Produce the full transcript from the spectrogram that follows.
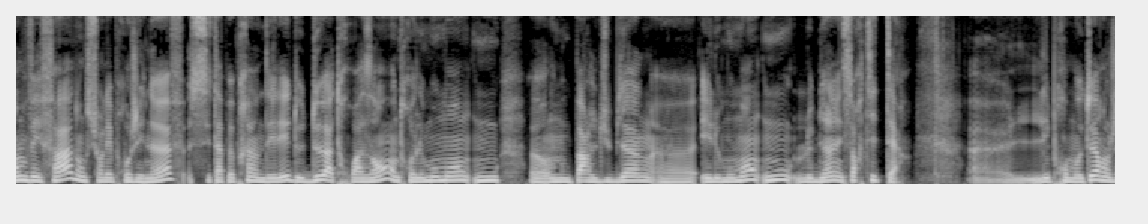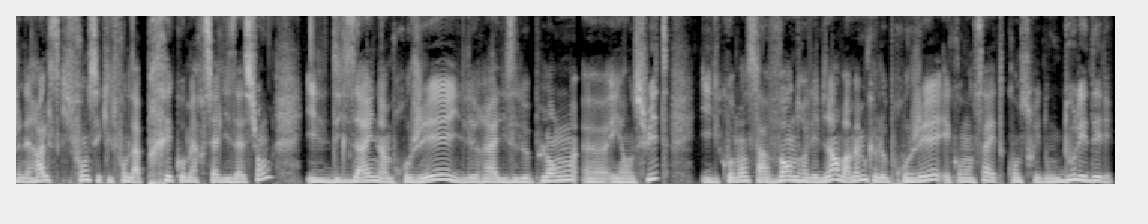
En VFA, donc sur les projets neufs, c'est à peu près un délai de 2 à 3 ans entre le moment où euh, on nous parle du bien euh, et le moment où le bien est sorti de terre. Euh, les promoteurs, en général, ce qu'ils font, c'est qu'ils font de la pré-commercialisation. Ils designent un projet, ils réalisent le plan et ensuite, ils commencent à vendre les biens avant même que le projet ait commencé à être construit. Donc, d'où les délais.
